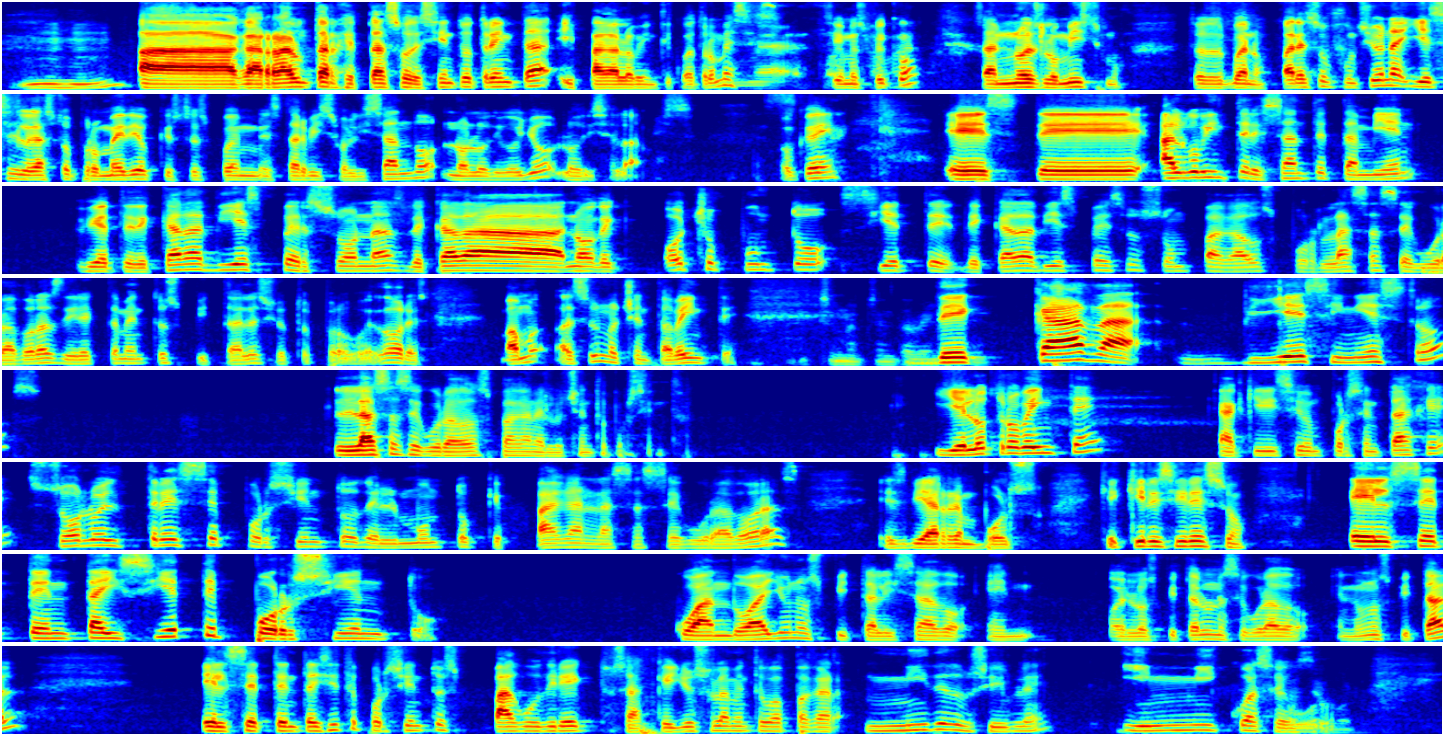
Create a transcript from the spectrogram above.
a agarrar un tarjetazo de 130 y pagarlo 24 meses. ¿Sí me explico? O sea, no es lo mismo. Entonces, bueno, para eso funciona y ese es el gasto promedio que ustedes pueden estar visualizando. No lo digo yo, lo dice la MES. ¿Ok? Este, algo bien interesante también, fíjate, de cada 10 personas, de cada, no, de 8.7 de cada 10 pesos son pagados por las aseguradoras directamente hospitales y otros proveedores. Vamos, es un 80-20. De cada 10 siniestros, las aseguradoras pagan el 80%. Y el otro 20, aquí dice un porcentaje, solo el 13% del monto que pagan las aseguradoras es vía reembolso. ¿Qué quiere decir eso? El 77% cuando hay un hospitalizado en el hospital, un asegurado en un hospital, el 77% es pago directo, o sea, que yo solamente voy a pagar mi deducible y mi coaseguro.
